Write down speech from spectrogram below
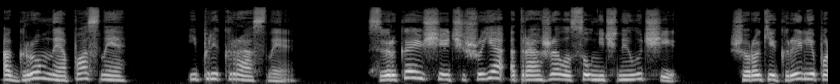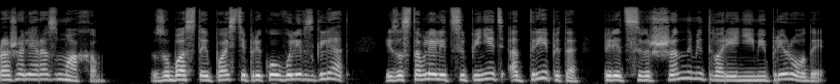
Огромные, опасные и прекрасные. Сверкающая чешуя отражала солнечные лучи. Широкие крылья поражали размахом. Зубастые пасти приковывали взгляд и заставляли цепенеть от трепета перед совершенными творениями природы.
